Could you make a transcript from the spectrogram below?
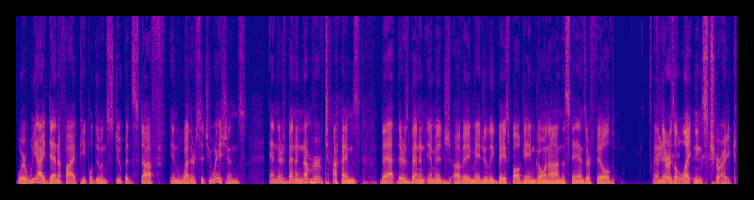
where we identify people doing stupid stuff in weather situations and there's been a number of times that there's been an image of a Major League Baseball game going on. The stands are filled, and there is a lightning strike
